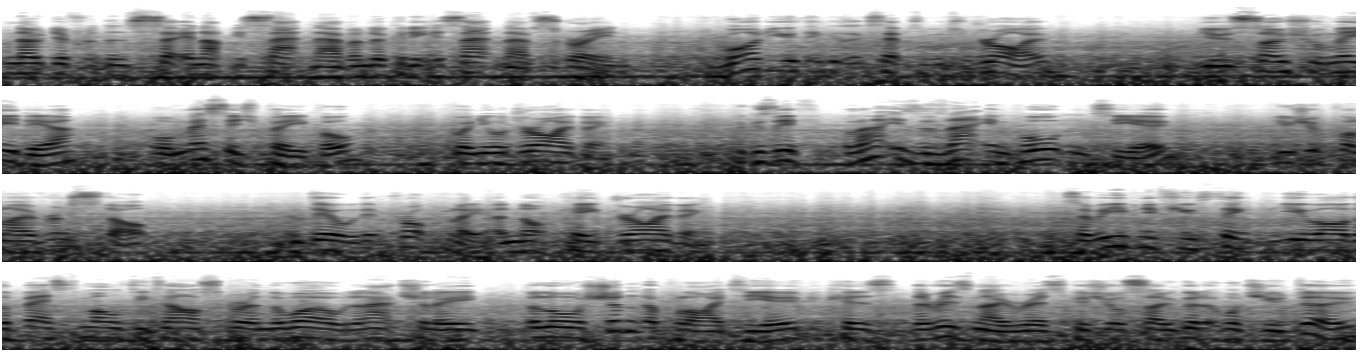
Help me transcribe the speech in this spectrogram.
no different than setting up your sat nav and looking at your sat nav screen. Why do you think it's acceptable to drive, use social media, or message people when you're driving? Because if that is that important to you, you should pull over and stop and deal with it properly and not keep driving. So even if you think that you are the best multitasker in the world and actually the law shouldn't apply to you because there is no risk because you're so good at what you do,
